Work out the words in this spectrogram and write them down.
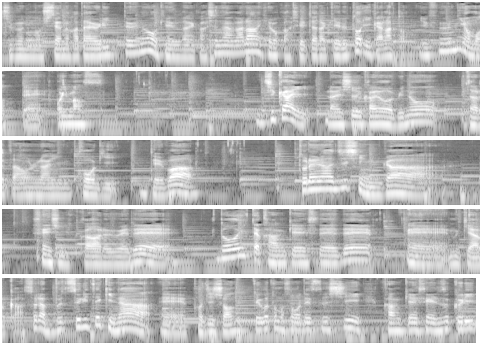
自分の視点の偏りというのを顕在化しながら評価していただけるといいかなというふうに思っております。次回来週火曜日の JALTA オンライン講義ではトレーナー自身が選手に関わる上でどういった関係性で、えー、向き合うかそれは物理的な、えー、ポジションということもそうですし関係性づくり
